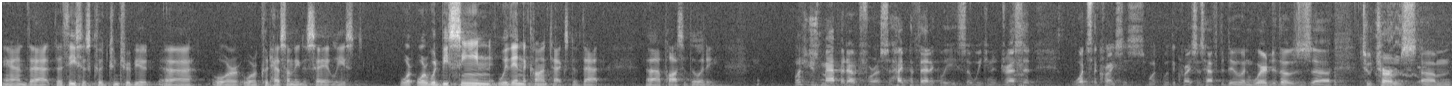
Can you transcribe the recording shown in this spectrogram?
and that the thesis could contribute uh, or, or could have something to say at least, or, or would be seen within the context of that uh, possibility. Why don't you just map it out for us hypothetically so we can address it? What's the crisis? What would the crisis have to do? And where do those uh, two terms, um,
